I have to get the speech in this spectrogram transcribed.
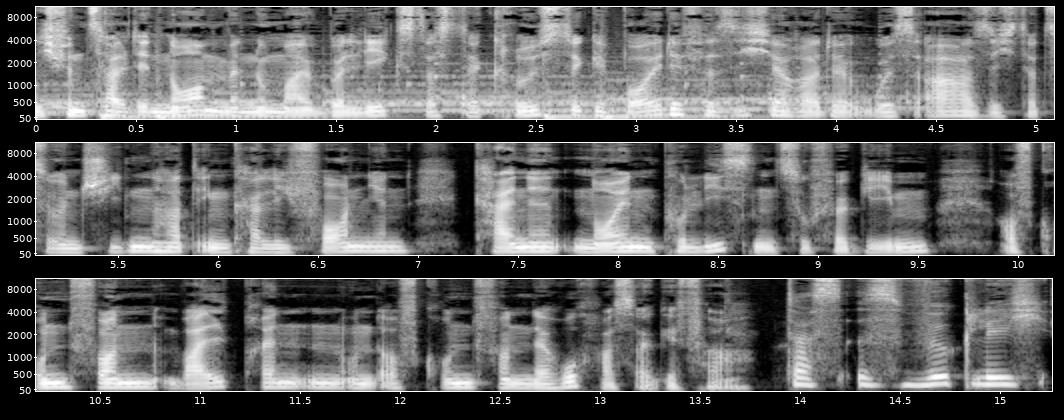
ich finde es halt enorm, wenn du mal überlegst, dass der größte Gebäudeversicherer der USA sich dazu entschieden hat, in Kalifornien keine neuen Policen zu vergeben, aufgrund von Waldbränden und aufgrund von der Hochwassergefahr. Das ist wirklich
